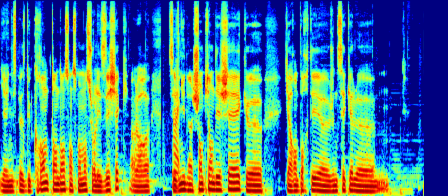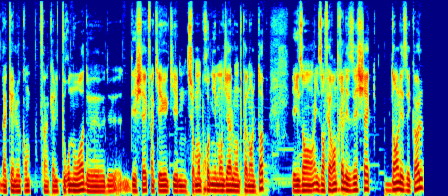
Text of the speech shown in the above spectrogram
il y, a une, espèce de grande tendance en ce moment sur les échecs. Alors, euh, c'est venu d'un champion d'échecs euh, qui a remporté je ne sais quel, bah, quel, tournoi d'échecs, de, qui, est, qui est sûrement premier mondial ou en tout cas dans le top. Et ils ont, ils ont fait rentrer les échecs dans les écoles.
